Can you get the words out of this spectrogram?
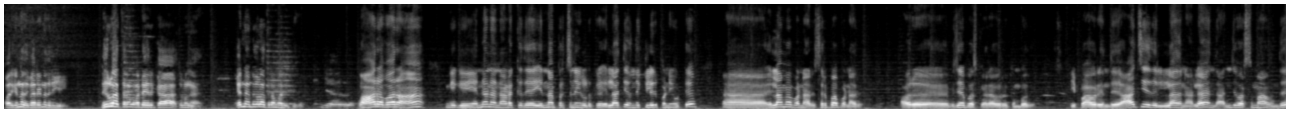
அவருக்கு என்ன வேற என்ன தெரியும்? நிர்வாகத்திறன் கிட்ட இருக்கா? சொல்லுங்க. என்ன நிர்வாகத்திறமா இருக்குது? வார வாரம் இங்கே என்னென்ன நடக்குது என்ன பிரச்சனைகள் இருக்குது எல்லாத்தையும் வந்து கிளியர் பண்ணி விட்டு எல்லாமே பண்ணார் சிறப்பாக பண்ணார். அவர் விஜயபாஸ்கர் அவர் இருக்கும்போது. இப்போ அவர் இந்த ஆட்சி இது இல்லாதனால இந்த அஞ்சு வருஷமாக வந்து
